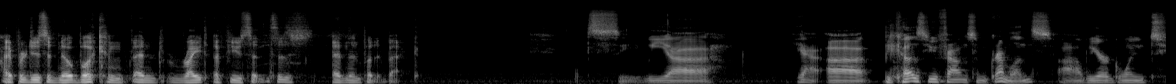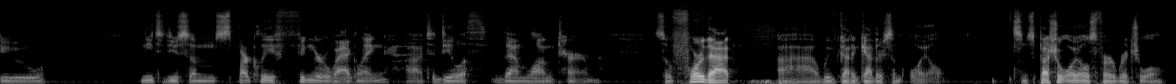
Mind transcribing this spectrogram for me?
I produce a notebook and, and write a few sentences and then put it back. Let's see. We uh, yeah. Uh, because you found some gremlins, uh, we are going to need to do some sparkly finger waggling uh, to deal with them long term. So for that, uh, we've got to gather some oil, some special oils for a ritual.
